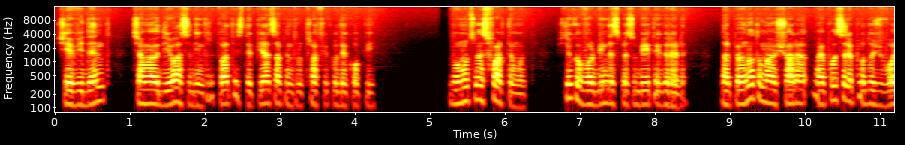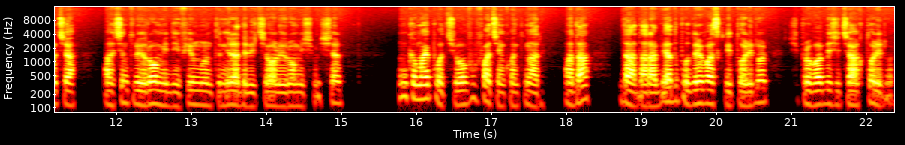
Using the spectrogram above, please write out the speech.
și, evident, cea mai odioasă dintre toate este piața pentru traficul de copii. Vă mulțumesc foarte mult. Știu că vorbim despre subiecte grele, dar pe o notă mai ușoară mai poți să reproduci vocea accentului Romi din filmul Întâlnirea de liceu al lui Romi și Michel? Încă mai pot și o vom face în continuare. A, da? Da, dar abia după greva scritorilor și probabil și cea actorilor.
